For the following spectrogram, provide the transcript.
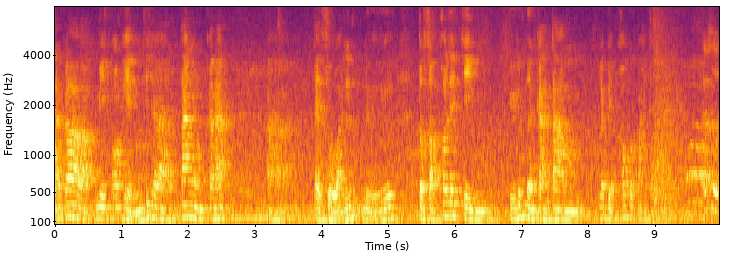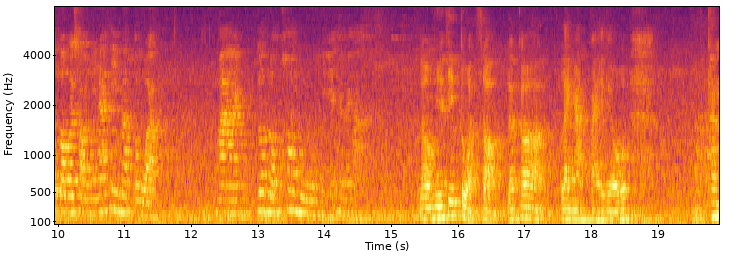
แล้วก็มีความเห็นที่จะตั้งคณะอ่าไต่สวนหรือตรวจสอบข้อเท็จจริง หรือดำเนินการตามระเบียบข้อกฎหมายต่อไป ก็คือปปชมีหน้าที่มาตรวจมารวบรวมข้อมูลอย่างเงี้ยใช่ไหมคะเรามีหน้าที่ตรวจสอบแล้วก็รายงานไปเดี๋ยวท่าน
